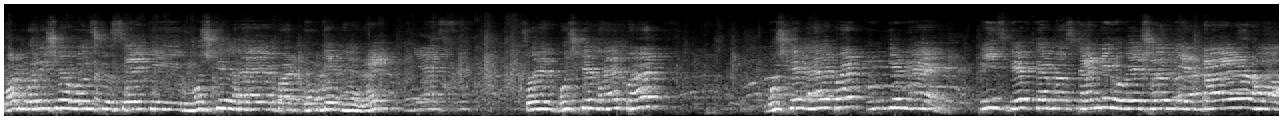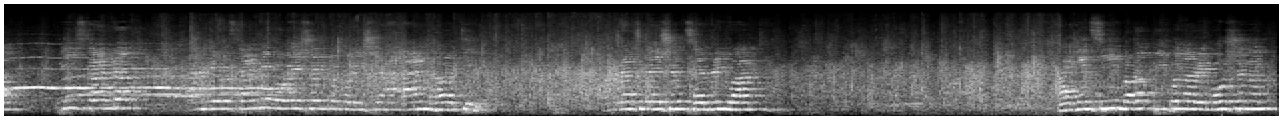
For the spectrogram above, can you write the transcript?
What Marisha wants to say कि मुश्किल है but मुमकिन है, right? Yes. So मुश्किल है but मुश्किल है but मुमकिन है. Please give them a standing ovation, the entire hall. Please stand up and give a standing ovation to Marisha and her team. Congratulations everyone. I can see a lot of people are emotional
